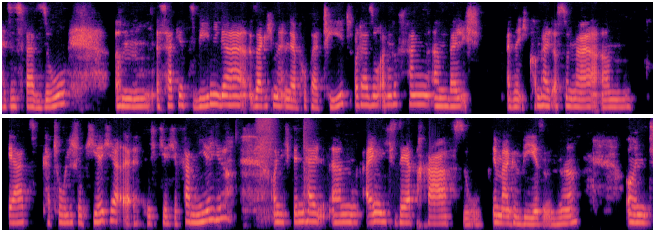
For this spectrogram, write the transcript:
also es war so, ähm, es hat jetzt weniger, sage ich mal, in der Pubertät oder so angefangen, ähm, weil ich, also ich komme halt aus so einer erzkatholischen Kirche, äh, nicht Kirche, Familie. Und ich bin halt ähm, eigentlich sehr brav so immer gewesen. Ne? Und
